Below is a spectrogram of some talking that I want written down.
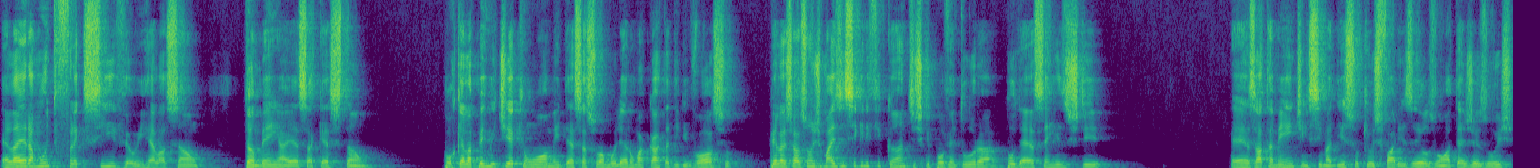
Ela era muito flexível em relação também a essa questão, porque ela permitia que um homem desse à sua mulher uma carta de divórcio pelas razões mais insignificantes que porventura pudessem existir. É exatamente em cima disso que os fariseus vão até Jesus,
